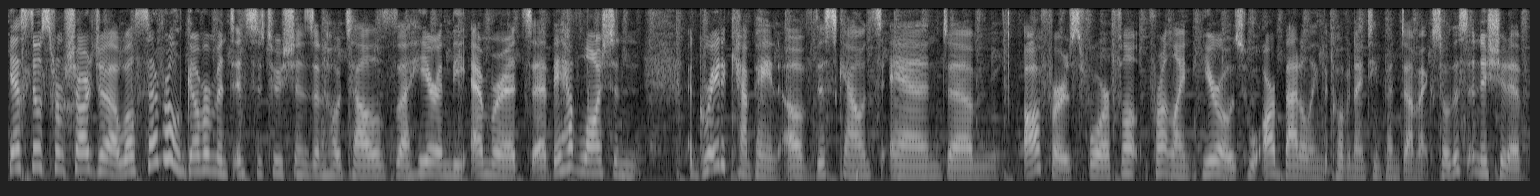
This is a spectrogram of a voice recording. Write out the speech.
Yes, notes from Sharjah. Well, several government institutions and hotels uh, here in the Emirates, uh, they have launched an, a great campaign of discounts and um, offers for front, frontline heroes who are battling the COVID-19 pandemic. So this initiative,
